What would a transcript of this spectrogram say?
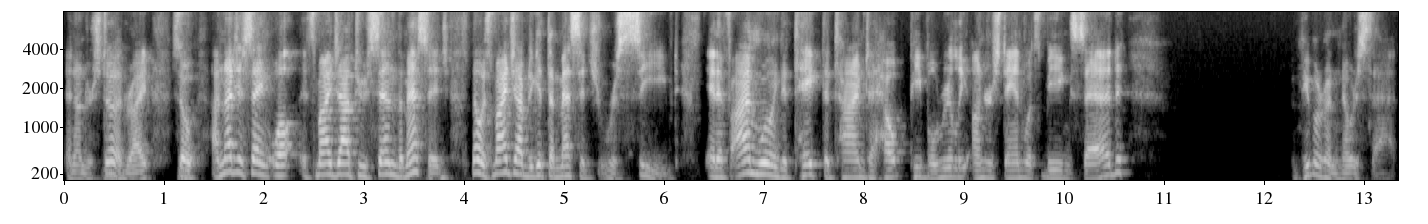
and understood mm-hmm. right so mm-hmm. i'm not just saying well it's my job to send the message no it's my job to get the message received and if i'm willing to take the time to help people really understand what's being said people are going to notice that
